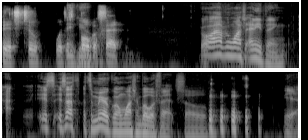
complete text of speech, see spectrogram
bitch too with his Thank you. Boba Fett. Bro, I haven't watched anything. It's it's a, it's a miracle I'm watching Boba Fett. So yeah,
